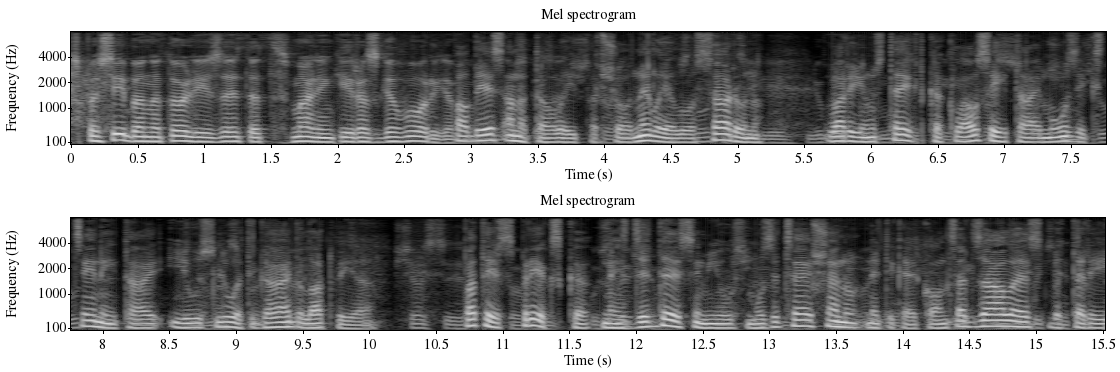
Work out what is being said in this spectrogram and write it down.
Спасибо, Анатолий, за этот маленький разговор. Я Paldies, Anatolija, par šo nelielo sarunu. Varu jums teikt, ka klausītāji, mūzikas cienītāji jūs ļoti gaida Latvijā. Patiesas prieks, ka mēs dzirdēsim jūsu muzicēšanu ne tikai koncertzālēs, bet arī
